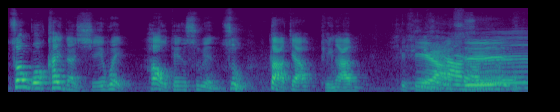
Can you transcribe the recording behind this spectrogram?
中国开展协会昊天书院祝大家平安，谢谢老师。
